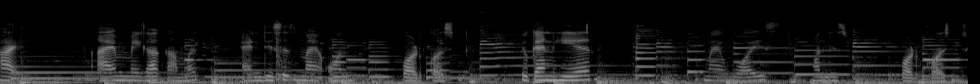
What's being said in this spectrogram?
Hi, I am Megha Kamath, and this is my own podcast. You can hear my voice on this podcast.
